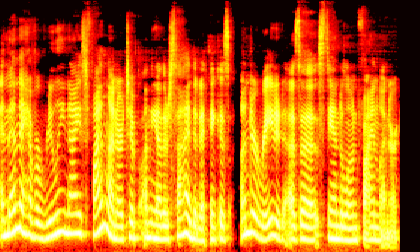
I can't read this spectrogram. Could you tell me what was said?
And then they have a really nice fine liner tip on the other side that I think is underrated as a standalone fine liner.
